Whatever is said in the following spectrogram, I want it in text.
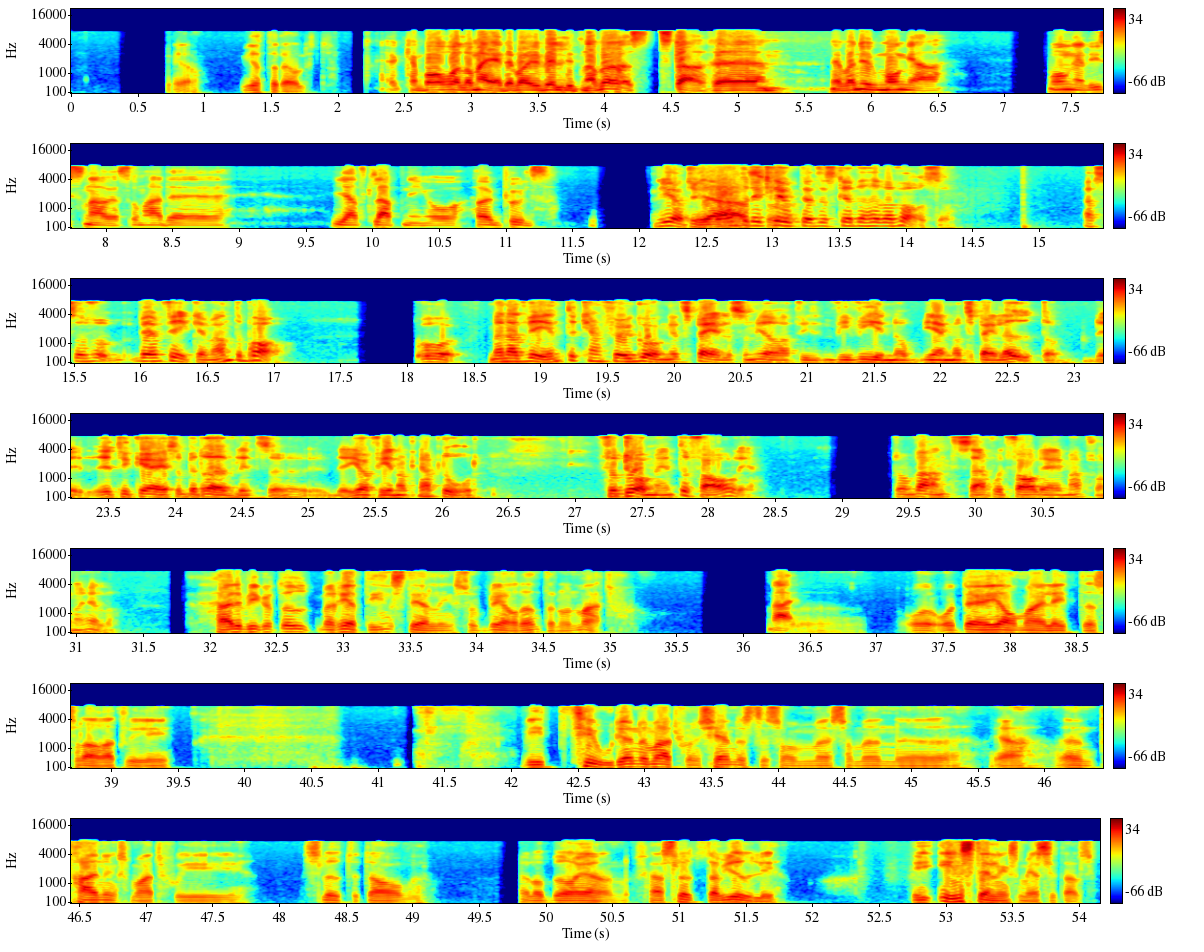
ja, jättedåligt. Jag kan bara hålla med. Det var ju väldigt nervöst där. Eh, det var nog många, många lyssnare som hade hjärtklappning och hög puls. Jag tycker Ja, bara inte det är alltså- klokt att det ska behöva vara så. Alltså Benfica var inte bra. Och, men att vi inte kan få igång ett spel som gör att vi, vi vinner genom att spela ut dem. Det, det tycker jag är så bedrövligt så det, jag finner knappt ord. För de är inte farliga. De var inte särskilt farliga i matcherna heller. Hade vi gått ut med rätt inställning så blir det inte någon match. Nej, Och, och det gör mig lite sådär att vi vi tog denna matchen kändes det som, som en, eh, ja, en träningsmatch i slutet av, eller början, slutet av juli. Inställningsmässigt alltså.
